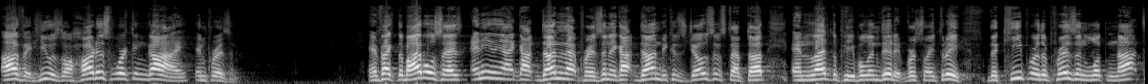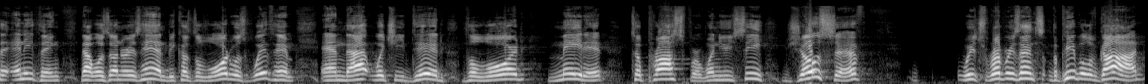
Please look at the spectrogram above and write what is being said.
of it. He was the hardest working guy in prison. In fact, the Bible says anything that got done in that prison, it got done because Joseph stepped up and led the people and did it. Verse 23 The keeper of the prison looked not to anything that was under his hand because the Lord was with him, and that which he did, the Lord made it to prosper. When you see Joseph, which represents the people of God,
